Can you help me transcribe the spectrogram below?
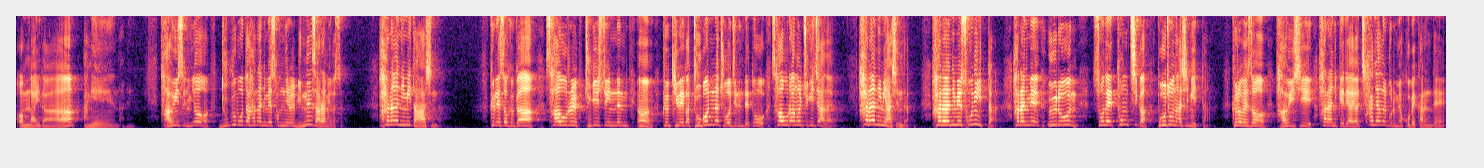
없나이다. 아멘. 아멘. 다윗은요 누구보다 하나님의 섭리를 믿는 사람이었어요. 하나님이 다 하신다. 그래서 그가 사울을 죽일 수 있는 어, 그 기회가 두 번이나 주어지는데도 사울 왕을 죽이지 않아요. 하나님이 하신다. 하나님의 손이 있다. 하나님의 의로운 손의 통치가 보존하심이 있다. 그러면서 다윗이 하나님께 대하여 찬양을 부르며 고백하는데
